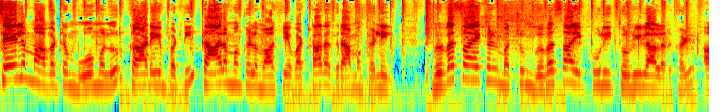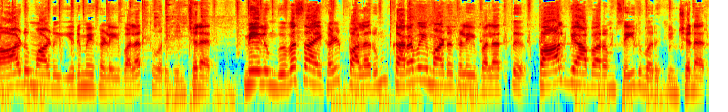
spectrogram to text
சேலம் மாவட்டம் ஓமலூர் காடையம்பட்டி தாரமங்கலம் ஆகிய வட்டார கிராமங்களில் விவசாயிகள் மற்றும் விவசாய கூலி தொழிலாளர்கள் ஆடு மாடு எருமைகளை வளர்த்து வருகின்றனர். மேலும் விவசாயிகள் பலரும் கறவை மாடுகளை வளர்த்து பால் வியாபாரம் செய்து வருகின்றனர்.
